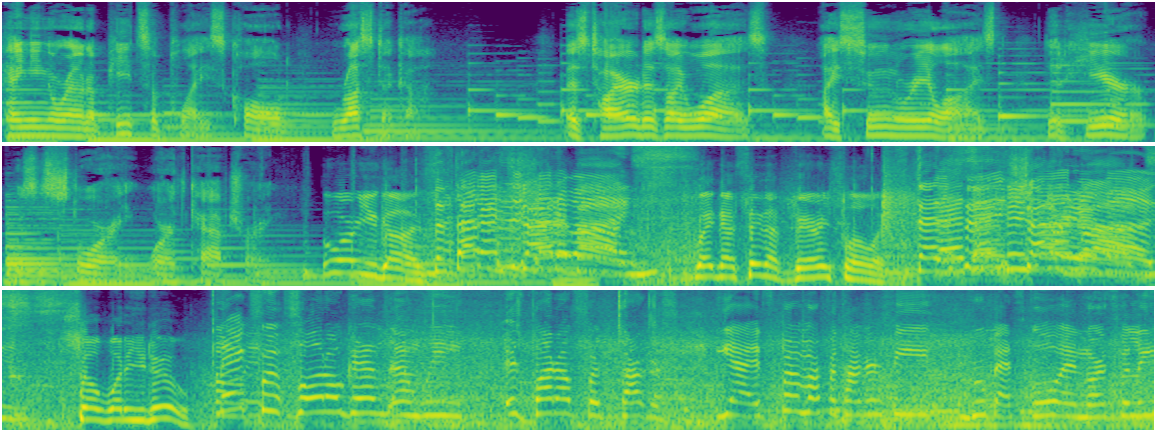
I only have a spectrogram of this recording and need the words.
hanging around a pizza place called Rustica. As tired as I was, I soon realized that here was a story worth capturing. Who are you guys? The Stetson Shutterbugs. Wait, now say that very slowly. The Stetson Shutterbugs. So what do you do? Make photograms and we it's part of photography. Yeah, it's from our photography group at school in North Philly.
